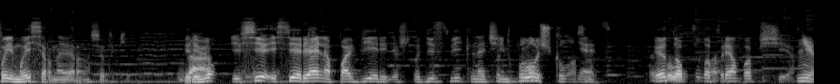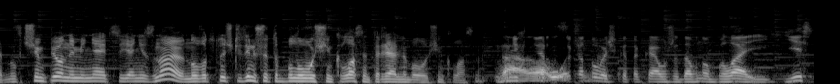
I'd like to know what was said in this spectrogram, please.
Феймейсер, наверное, все-таки. Перевел. Да. И все, и все реально поверили, что действительно чемпион Это было очень классно. Меняется. Это было, было прям вообще. Нет, ну в чемпионы меняется, я не знаю, но вот с точки зрения, что это было очень классно, это реально было очень классно. Да, У них, наверное, заготовочка такая уже давно была и есть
